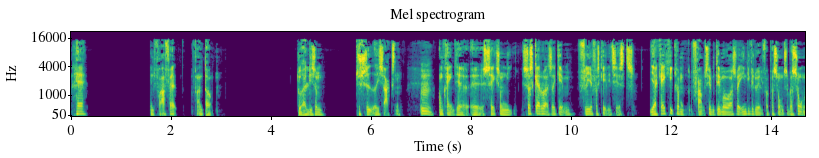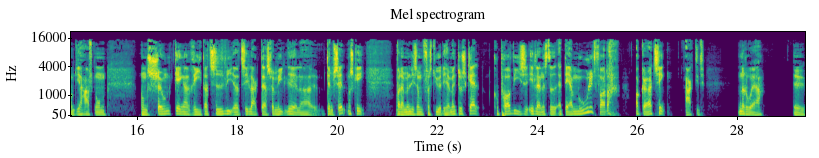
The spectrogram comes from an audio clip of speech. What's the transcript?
have en frafald fra en dom, du er ligesom, du sidder i saksen Mm. omkring det her øh, 6 om 9, så skal du altså igennem flere forskellige tests. Jeg kan ikke helt komme frem til dem. Det må også være individuelt fra person til person, om de har haft nogle, nogle søvngængeritter tidligere tillagt deres familie, eller øh, dem selv måske, hvordan man ligesom forstyrrer det her. Men du skal kunne påvise et eller andet sted, at det er muligt for dig at gøre ting agtigt, når du er, øh,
